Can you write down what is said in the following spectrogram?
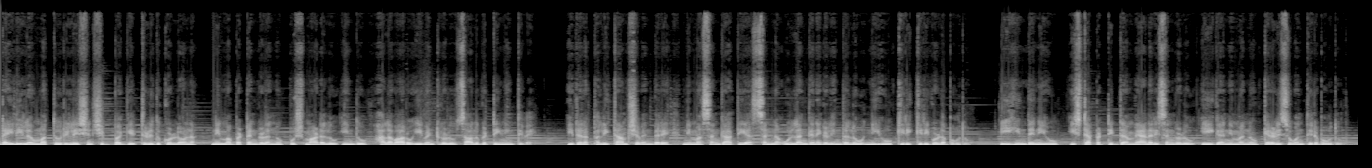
ಡೈಲಿ ಲವ್ ಮತ್ತು ರಿಲೇಶನ್ಶಿಪ್ ಬಗ್ಗೆ ತಿಳಿದುಕೊಳ್ಳೋಣ. ನಿಮ್ಮ ಬಟನ್ಗಳನ್ನು ಪುಷ್ ಮಾಡಲು ಇಂದು ಹಲವಾರು ಈವೆಂಟ್ಗಳು ಸಾಲುಗಟ್ಟಿ ನಿಂತಿವೆ. ಇದರ ಫಲಿತಾಂಶವೆಂದರೆ ನಿಮ್ಮ ಸಂಗಾತಿಯ ಸಣ್ಣ ಉಲ್ಲಂಘನೆಗಳಿಂದಲೂ ನೀವು ಕಿರಿಕಿರಿಗೊಳ್ಳಬಹುದು. ಈ ಹಿಂದೆ ನೀವು ಇಷ್ಟಪಟ್ಟಿದ್ದ ಮ್ಯಾನರಿಸಂಗಳು ಈಗ ನಿಮ್ಮನ್ನು ಕೆರಳಿಸುವಂತಿರಬಹುದು.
